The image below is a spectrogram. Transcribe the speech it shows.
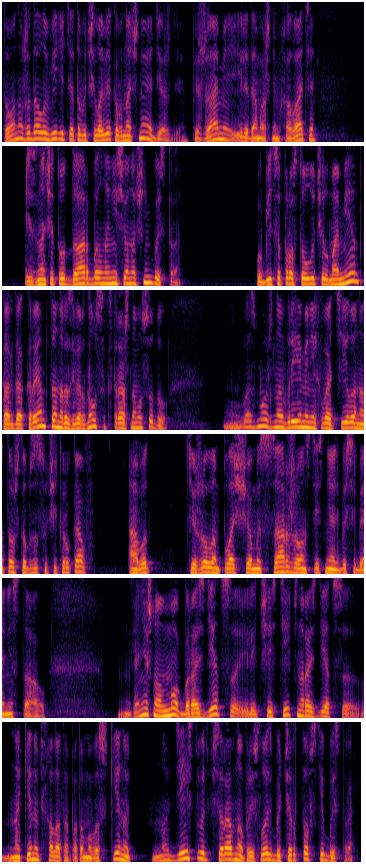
то он ожидал увидеть этого человека в ночной одежде, пижаме или домашнем халате, и значит, удар был нанесен очень быстро. Убийца просто улучил момент, когда Крэмптон развернулся к страшному суду. Возможно, времени хватило на то, чтобы засучить рукав, а вот тяжелым плащом из саржа он стеснять бы себя не стал. Конечно, он мог бы раздеться или частично раздеться, накинуть халат, а потом его скинуть, но действовать все равно пришлось бы чертовски быстро —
